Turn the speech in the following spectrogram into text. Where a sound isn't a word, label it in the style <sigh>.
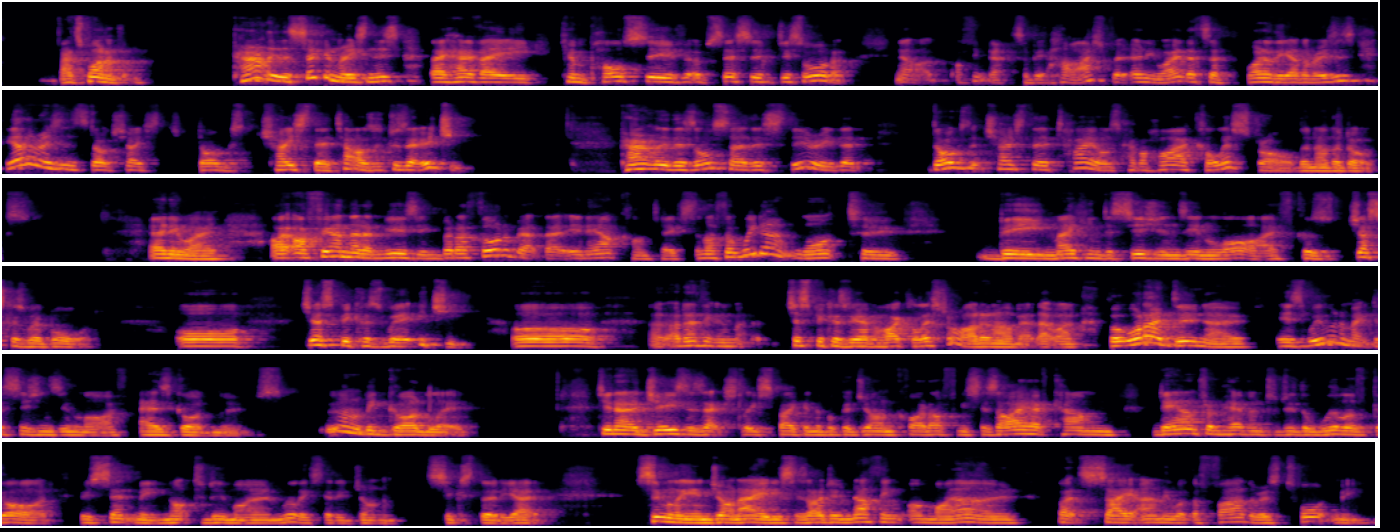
That's one of them. Apparently, the second reason is they have a compulsive obsessive disorder. Now, I think that's a bit harsh, but anyway, that's a, one of the other reasons. The other reasons dogs chase dogs chase their tails is because they're itchy. Apparently, there's also this theory that dogs that chase their tails have a higher cholesterol than other dogs. Anyway, I, I, found that amusing, but I thought about that in our context, and I thought we don't want to be making decisions in life because just because we're bored, or just because we're itchy, or I don't think just because we have high cholesterol. I don't know about that one, but what I do know is we want to make decisions in life as God moves. We want to be God led. Do you know Jesus actually spoke in the book of John quite often? He says, I have come down from heaven to do the will of God who sent me, not to do my own will, he said in John 6 38. Similarly, in John 8, he says, I do nothing on my own, but say only what the Father has taught me.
